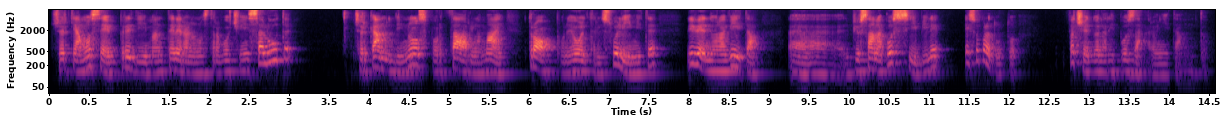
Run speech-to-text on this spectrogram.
Cerchiamo sempre di mantenere la nostra voce in salute, cercando di non sforzarla mai troppo né oltre il suo limite, vivendo una vita eh, il più sana possibile e soprattutto facendola riposare ogni tanto.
